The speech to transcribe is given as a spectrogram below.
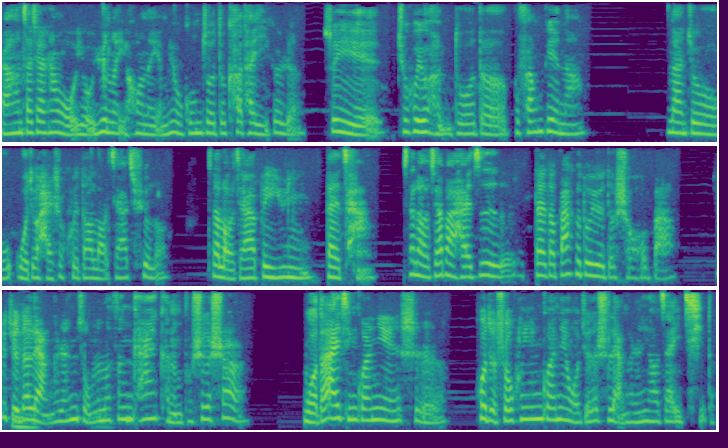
然后再加上我有孕了以后呢，也没有工作，都靠他一个人，所以就会有很多的不方便呐、那就我就还是回到老家去了，在老家备孕待产，在老家把孩子带到八个多月的时候吧，就觉得嗯两个人总那么分开，可能不是个事儿。我的爱情观念是，或者说婚姻观念，我觉得是两个人要在一起的，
